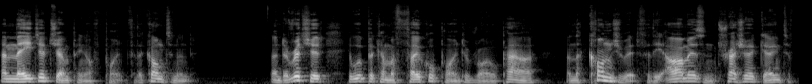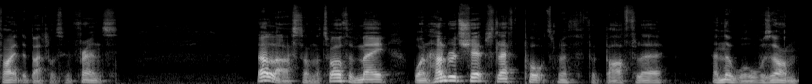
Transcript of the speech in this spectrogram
a major jumping off point for the continent. Under Richard, it would become a focal point of royal power and the conduit for the armies and treasure going to fight the battles in France. At last, on the 12th of May, 100 ships left Portsmouth for Barfleur, and the war was on.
